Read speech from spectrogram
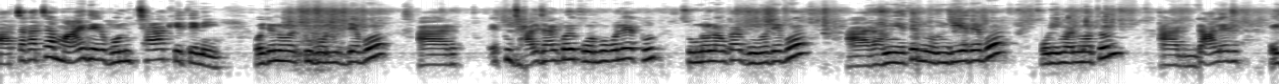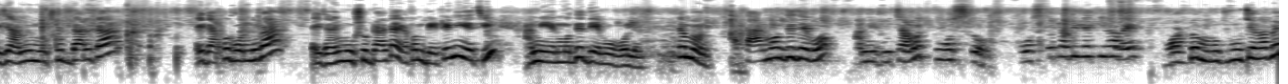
বাচ্চা কাচ্চা মায়েদের হলুদ ছাড়া খেতে নেই। ওই জন্য একটু হলুদ দেবো। আর একটু ঝাল ঝাল করে করব বলে একটু শুকনো লঙ্কার গুঁড়ো দেবো। আর আমি এতে নুন দিয়ে দেব। পরিমাণ মতন। আর ডালের, এই যে আমি মুসুর ডালটা, এই দেখো বন্ধুরা, এই যে আমি মুসুর ডালটা এরকম বেটে নিয়েছি, আমি এর মধ্যে দেব বলে। কেমন? আর তার মধ্যে দেব আমি দু চামচ পোস্ত। পোস্তটা দিলে কি হবে? বড্ড মুচমুচে হবে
